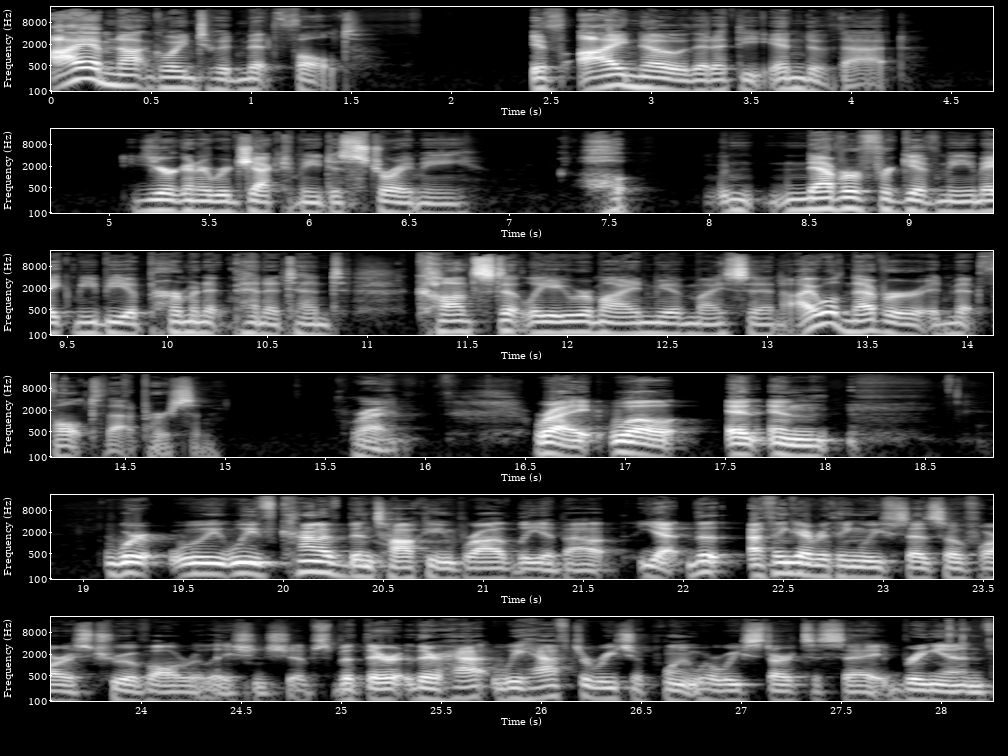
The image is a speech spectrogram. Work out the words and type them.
I am not going to admit fault if I know that at the end of that you're going to reject me, destroy me, never forgive me, make me be a permanent penitent, constantly remind me of my sin, I will never admit fault to that person. Right. Right. Well, and and we're we, we've kind of been talking broadly about yeah the, i think everything we've said so far is true of all relationships but there there ha- we have to reach a point where we start to say bring in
